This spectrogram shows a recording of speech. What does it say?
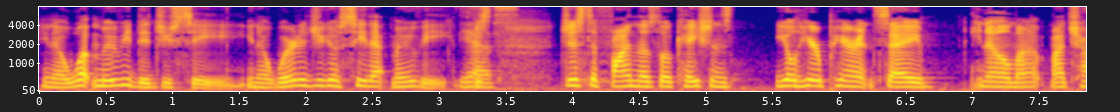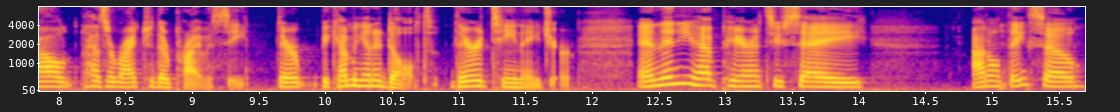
You know, what movie did you see? You know, where did you go see that movie? Yes. Just, just to find those locations, you'll hear parents say, you know, my, my child has a right to their privacy they're becoming an adult, they're a teenager. And then you have parents who say, I don't think so.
